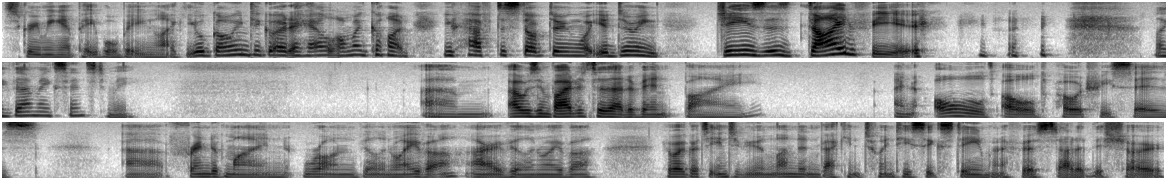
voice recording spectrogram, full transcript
screaming at people, being like, "You're going to go to hell! Oh my God, you have to stop doing what you're doing. Jesus died for you." like that makes sense to me. Um, I was invited to that event by an old, old poetry says uh, friend of mine, Ron Villanueva, R. A. Villanueva, who I got to interview in London back in 2016 when I first started this show.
